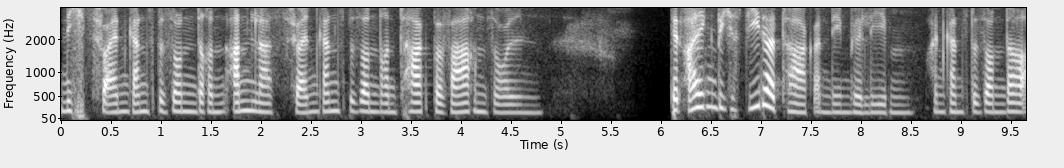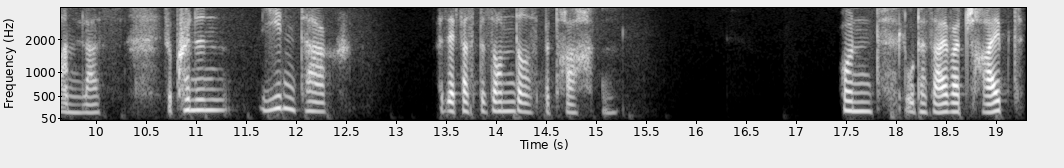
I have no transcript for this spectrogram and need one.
nichts für einen ganz besonderen Anlass, für einen ganz besonderen Tag bewahren sollen. Denn eigentlich ist jeder Tag, an dem wir leben, ein ganz besonderer Anlass. Wir können jeden Tag als etwas Besonderes betrachten. Und Lothar Seiwert schreibt,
